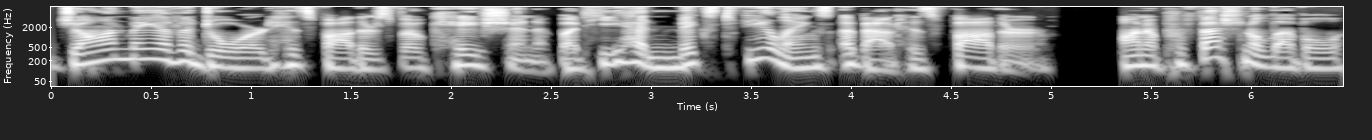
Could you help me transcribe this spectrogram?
John may have adored his father's vocation, but he had mixed feelings about his father. On a professional level,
